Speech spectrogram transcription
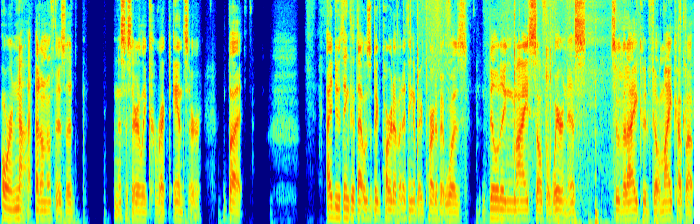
or not. I don't know if there's a necessarily correct answer, but I do think that that was a big part of it. I think a big part of it was building my self awareness so that I could fill my cup up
